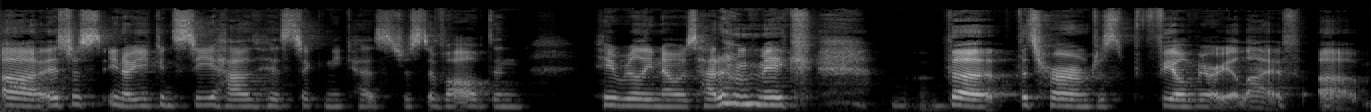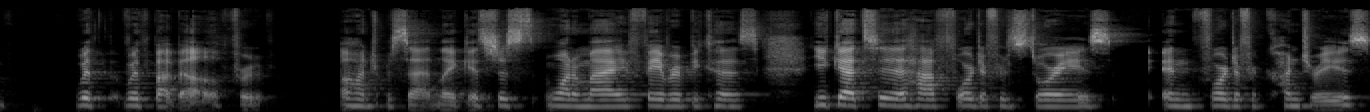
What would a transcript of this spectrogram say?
Uh, it's just, you know, you can see how his technique has just evolved and he really knows how to make the the term just feel very alive um, with with Babel for a hundred percent. Like it's just one of my favorite because you get to have four different stories in four different countries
